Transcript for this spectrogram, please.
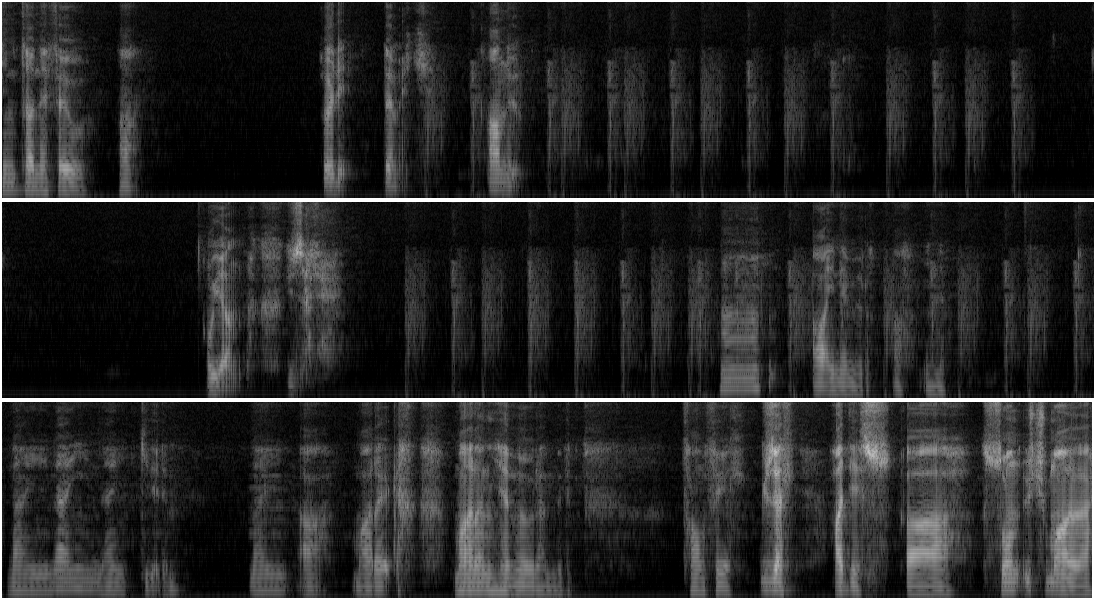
Sintanefeu. Ha. Öyle demek. Anlıyorum. Uyandık. Güzel. Hmm. Aa inemiyorum. Ah indim. Nay nay nay gidelim. Nay ah mağara mağaranın yerini öğrenmedim. Tam fail. Güzel. Hadi. Aa, son 3 mağara.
